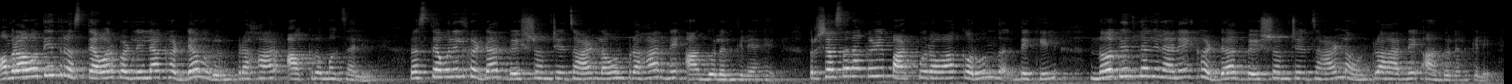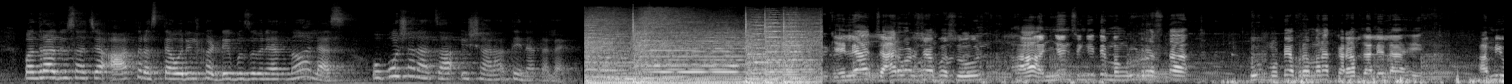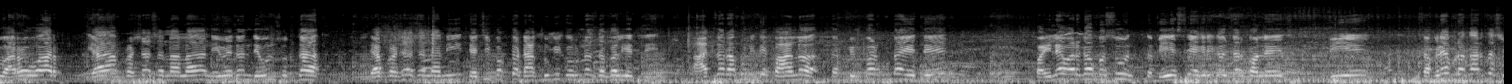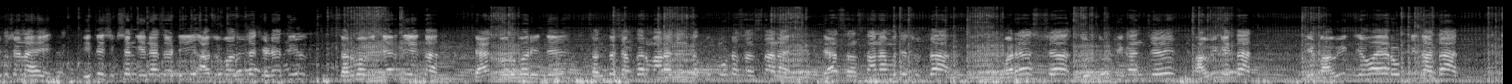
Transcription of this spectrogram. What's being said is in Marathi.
अमरावतीत रस्त्यावर पडलेल्या खड्ड्यावरून प्रहार आक्रमक झाले. रस्त्यावरील खड्ड्यात बेश्रमचे झाड लावून प्रहारने आंदोलन केले आहे. प्रशासनाकडे पाठपुरावा करून देखील न घेतल्या गेल्याने खड्ड्यात बेश्रमचे झाड लावून प्रहारने आंदोलन केले. पंधरा दिवसाच्या आत रस्त्यावरील खड्डे बुजवण्यात न आल्यास उपोषणाचा इशारा देण्यात आलाय. गेल्या चार वर्षापासून हा अंजन सिंगी ते मंगरूळ रस्ता खूप मोठ्या प्रमाणात खराब झालेला आहे. आम्ही वारंवार या प्रशासनाला निवेदन देऊन सुद्धा त्या प्रशासनाने त्याची फक्त डागडुगी करूनच दखल घेतली. आज जर आपण इथे पाहिलं तर पिंपळकुटा येथे पहिल्या वर्गापासून तर B S C agriculture college B A सगळ्या प्रकारचं शिक्षण आहे. इथे शिक्षण घेण्यासाठी आजूबाजूच्या खेड्यातील सर्व विद्यार्थी येतात. त्याचबरोबर इथे संत शंकर महाराजांचं खूप मोठं संस्थान आहे. त्या संस्थानामध्ये सुद्धा बऱ्याचशा दूरदूर ठिकाणचे भाविक येतात. ते भाविक जेव्हा या रोडने जातात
